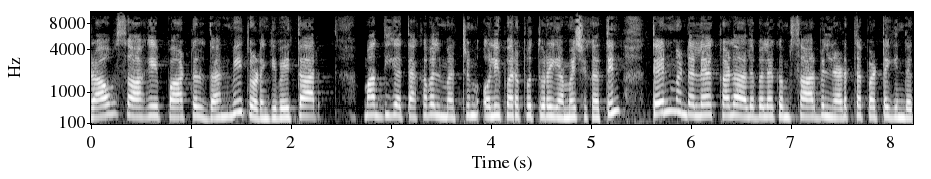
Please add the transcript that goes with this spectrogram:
ராவ் சாஹேப் பாட்டில் தன்வி தொடங்கி வைத்தார். மத்திய தகவல் மற்றும் ஒலிபரப்புத்துறை அமைச்சகத்தின் தென்மண்டல கள அலுவலகம் சார்பில் நடத்தப்பட்ட இந்த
